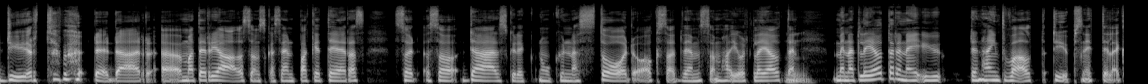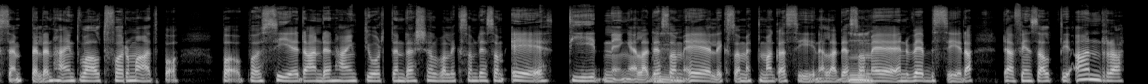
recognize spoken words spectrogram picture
dyrt det där eh, material som ska sen paketeras. Så, så där skulle det nog kunna stå då också att vem som har gjort layouten. Mm. Men att layoutaren är ju, den har inte valt typsnitt till exempel, den har inte valt format på, på, på sidan, den har inte gjort den där själva liksom det som är tidning eller det mm. som är liksom ett magasin eller det mm. som är en webbsida. Där finns alltid andra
